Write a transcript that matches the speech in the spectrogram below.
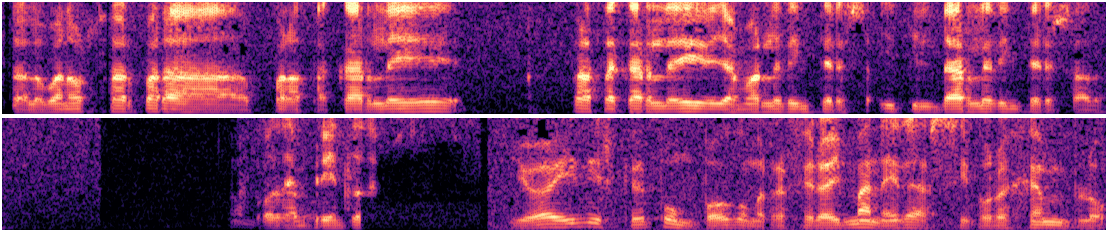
O sea, lo van a usar para, para atacarle para atacarle y llamarle de y tildarle de interesado. Yo ahí discrepo un poco, me refiero, hay maneras. Si, por ejemplo,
